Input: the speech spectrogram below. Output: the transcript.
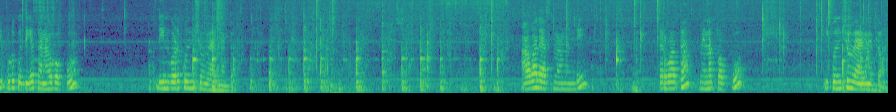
ఇప్పుడు కొద్దిగా శనగపప్పు దీన్ని కూడా కొంచెం వేగనిద్దాం. ఆవాలు వేస్తున్నానండి. తర్వాత మినప్పప్పు ఈ కొంచెం వేగనిద్దాం.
